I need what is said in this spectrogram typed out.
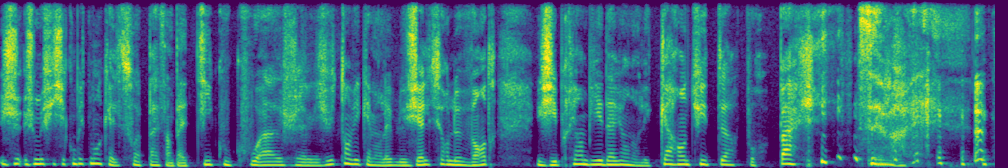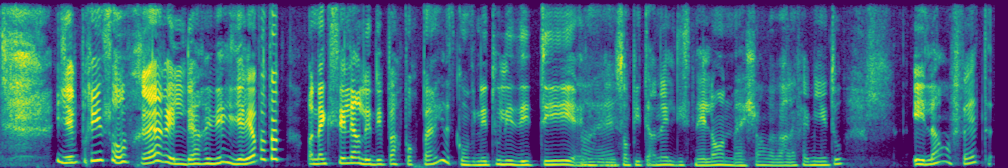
je, me fichais complètement qu'elle soit pas sympathique ou quoi. J'avais juste envie qu'elle m'enlève le gel sur le ventre. J'ai pris un billet d'avion dans les 48 heures pour Paris. C'est vrai. J'ai pris son frère et le dernier, il dit hop, hop, hop, on accélère le départ pour Paris parce qu'on venait tous les étés, ouais. son piternel, Disneyland, machin, on va voir la famille et tout. Et là, en fait,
